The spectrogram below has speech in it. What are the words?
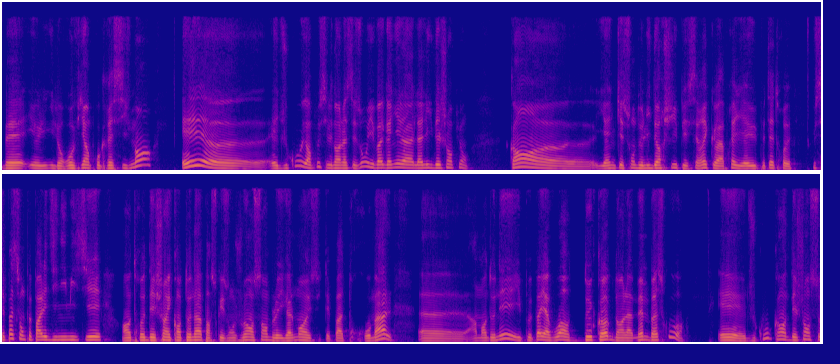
ben, il, revient progressivement. Et, et, du coup, et en plus, il est dans la saison, il va gagner la, la Ligue des Champions. Quand il y a une question de leadership, et c'est vrai qu'après, il y a eu peut-être je ne sais pas si on peut parler d'inimitié entre Deschamps et Cantona parce qu'ils ont joué ensemble également et c'était pas trop mal. Euh, à un moment donné, il peut pas y avoir deux coqs dans la même basse-cour. Et du coup, quand Deschamps se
